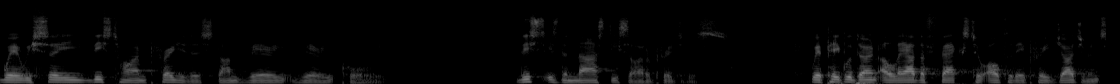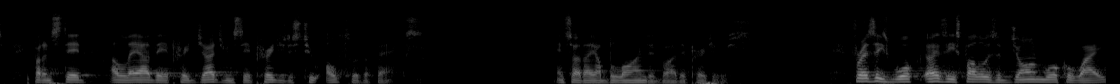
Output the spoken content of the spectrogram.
where we see this time prejudice done very, very poorly. This is the nasty side of prejudice where people don't allow the facts to alter their prejudgments, but instead allow their prejudgments, their prejudice, to alter the facts. And so they are blinded by their prejudice. For as these, walk, as these followers of John walk away,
